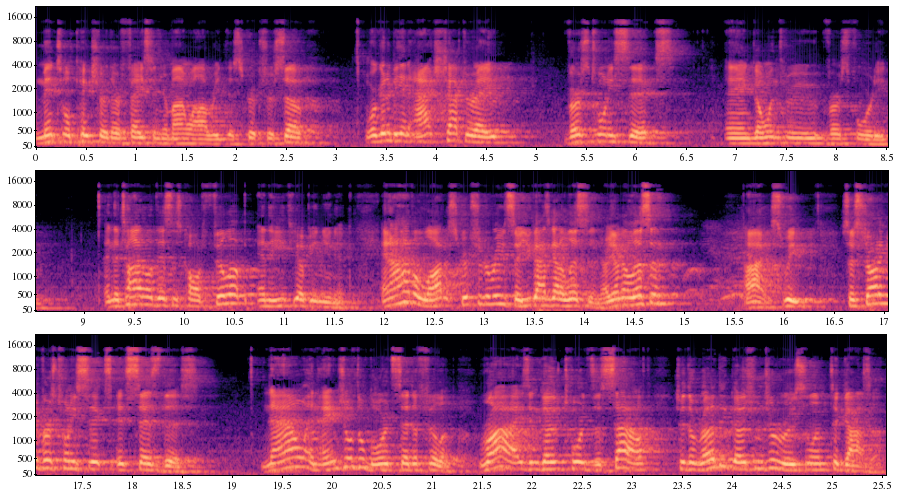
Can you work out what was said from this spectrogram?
mental picture of their face in your mind while I read this scripture. So we're going to be in Acts chapter 8, verse 26 and going through verse 40. And the title of this is called Philip and the Ethiopian Eunuch. And I have a lot of scripture to read, so you guys got to listen. Are y'all going to listen? All right, sweet. So starting in verse 26, it says this Now an angel of the Lord said to Philip, Rise and go towards the south to the road that goes from Jerusalem to Gaza.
